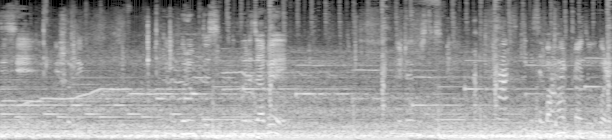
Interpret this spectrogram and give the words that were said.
দিছে সঠিক। কি উপরে উঠতেছে উপরে যাবে? এটাই বুঝতেছি। পাহাড়টা যে উপরে।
